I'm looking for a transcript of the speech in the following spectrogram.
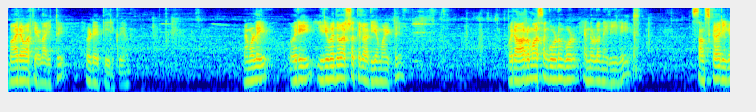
ഭാരവാഹികളായിട്ട് ഇവിടെ എത്തിയിരിക്കുകയാണ്. നമ്മൾ ഒരു ഇരുപത് വർഷത്തിലധികമായിട്ട് ഒരാറുമാസം കൂടുമ്പോൾ എന്നുള്ള നിലയിൽ സാംസ്കാരിക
